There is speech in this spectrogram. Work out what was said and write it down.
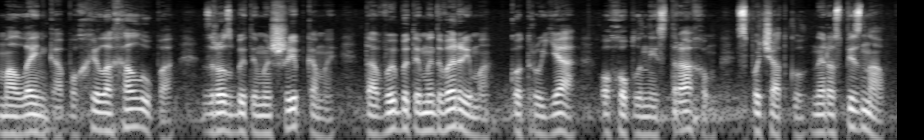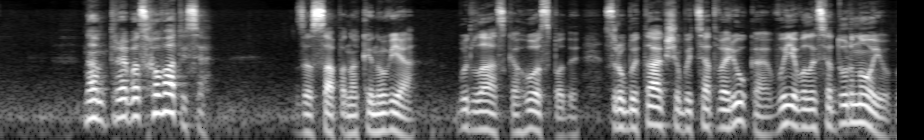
Маленька похила халупа з розбитими шибками та вибитими дверима, котру я, охоплений страхом, спочатку не розпізнав. Нам треба сховатися. засапано кинув я. Будь ласка, господи, зроби так, щоб ця тварюка виявилася дурною,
